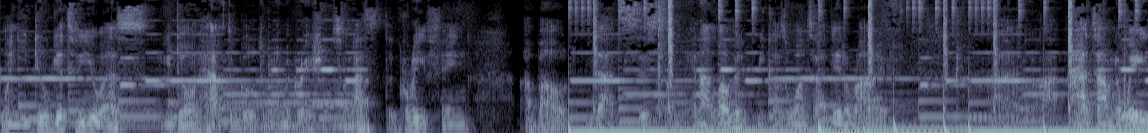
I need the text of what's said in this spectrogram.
When you do get to the US, you don't have to go through immigration. So that's the great thing about that system. And I love it because once I did arrive, I, I had time to wait.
